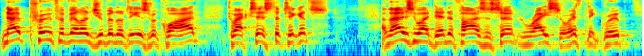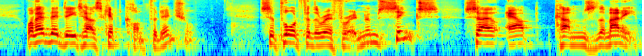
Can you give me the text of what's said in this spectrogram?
No proof of eligibility is required to access the tickets, and those who identify as a certain race or ethnic group will have their details kept confidential. Support for the referendum sinks, so out comes the money.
